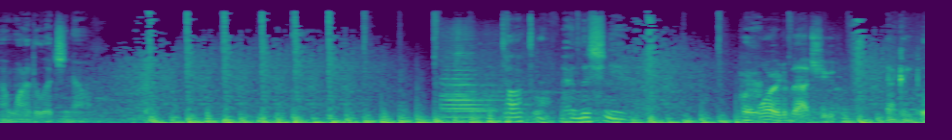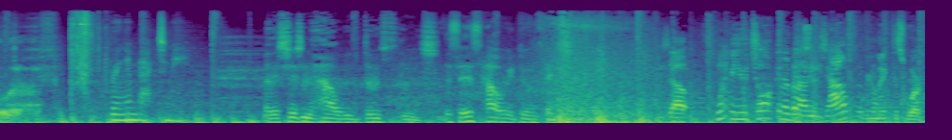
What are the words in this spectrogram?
I wanted to let you know. Talk to him. I listen to you. We're worried about you. I can pull it off. Bring him back to me. But This isn't how we do things. This is how we do things. He's out. What are you talking about? He's out. We're gonna make this work.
